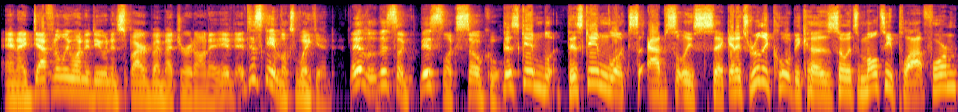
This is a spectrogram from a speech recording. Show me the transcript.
and I definitely want to do an inspired by Metroid on it. it, it this game looks wicked. This look this looks so cool. This game this game looks absolutely sick, and it's really cool because so it's multi-platform,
